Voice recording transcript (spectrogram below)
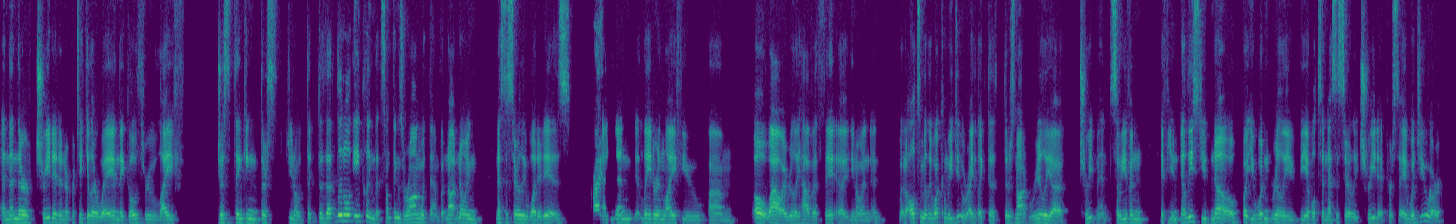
and then they're treated in a particular way and they go through life just thinking there's you know th- th- that little inkling that something's wrong with them but not knowing necessarily what it is right and then later in life you um oh wow i really have a thing uh, you know and and but ultimately what can we do right like the, there's not really a treatment. So even if you at least you'd know, but you wouldn't really be able to necessarily treat it per se, would you? Or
